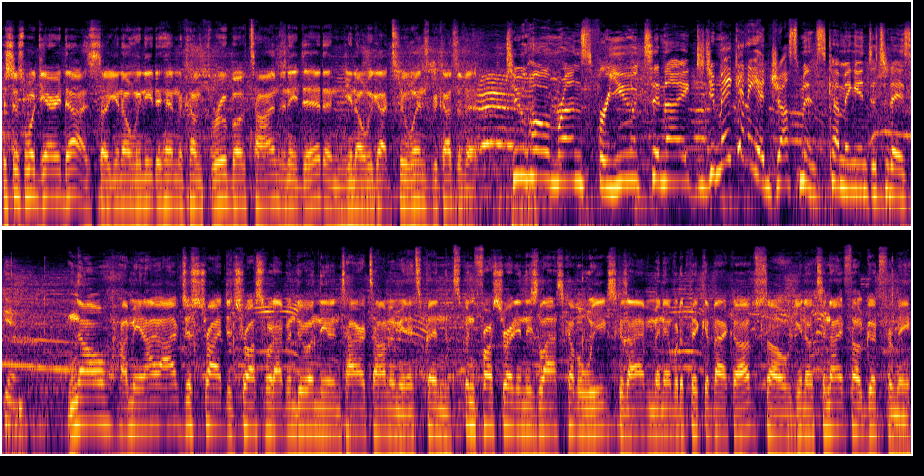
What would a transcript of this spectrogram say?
it's just what Gary does. So, you know, we needed him to come through both times, and he did, and, you know, we got two wins because of it. Two home runs for you tonight. Did you make any adjustments coming into today's game? No, I mean I, have just tried to trust what I've been doing the entire time. I mean it's been it's been frustrating these last couple weeks because I haven't been able to pick it back up. So you know tonight felt good for me.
